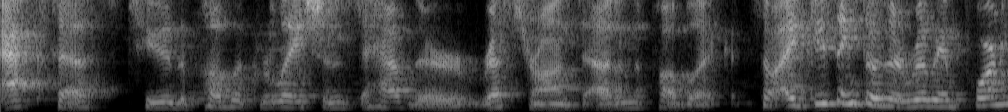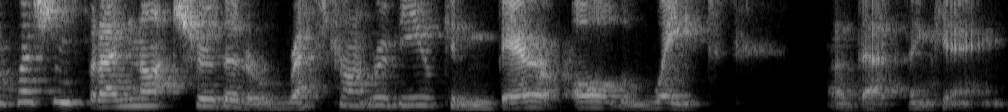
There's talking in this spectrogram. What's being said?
access to the public relations to have their restaurants out in the public. So I do think those are really important questions, but I'm not sure that a restaurant review can bear all the weight of that thinking.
